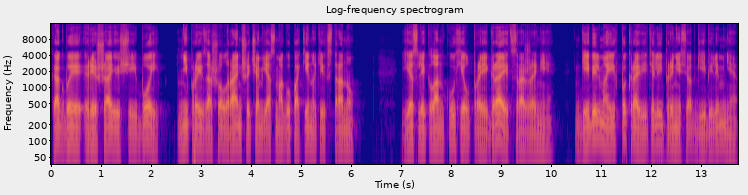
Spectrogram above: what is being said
Как бы решающий бой не произошел раньше, чем я смогу покинуть их страну. Если клан Кухил проиграет сражение, гибель моих покровителей принесет гибели мне.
